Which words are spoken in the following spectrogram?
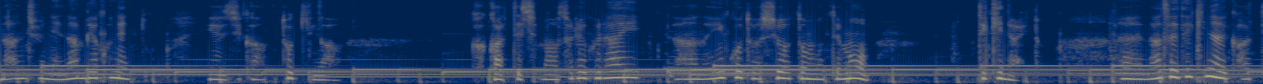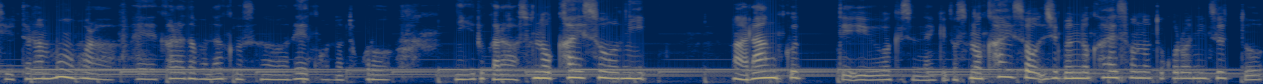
何十年、何百年という時間、時がかかってしまう。それぐらい、あの、いいことをしようと思っても、できないと。えー、なぜできないかって言ったらもうほら、えー、体もなくその霊魂のところにいるからその階層にまあランクっていうわけじゃないけどその階層自分の階層のところにずっと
